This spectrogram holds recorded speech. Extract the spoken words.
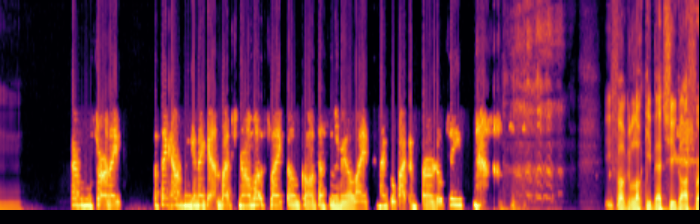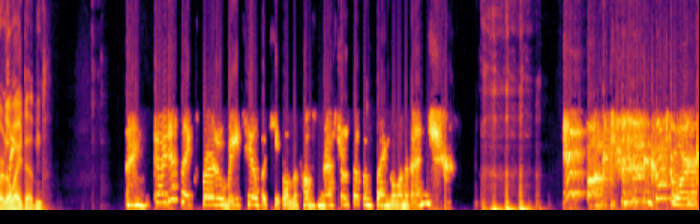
Mm. Everything's sort of like. I think everything going to get back to normal. It's like, oh god, this is real life. Can I go back in furlough, please? You fucking lucky bitch. You got furlough. I didn't. Can we just like furlough retail, but keep all the pubs and restaurants open so I can go on a binge? Get fucked. Go to work.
